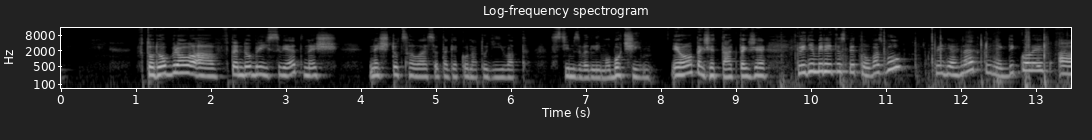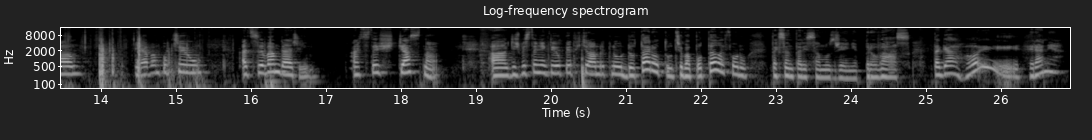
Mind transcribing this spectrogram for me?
v to dobro a v ten dobrý svět, než, než to celé se tak jako na to dívat s tím zvedlým obočím. Jo, takže tak, takže klidně mi dejte zpětnou vazbu, klidně hned, klidně kdykoliv a já vám popřeju, ať se vám daří, ať jste šťastná, a když byste někdy opět chtěla mrknout do tarotu, třeba po telefonu, tak jsem tady samozřejmě pro vás. Tak ahoj, Rania.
